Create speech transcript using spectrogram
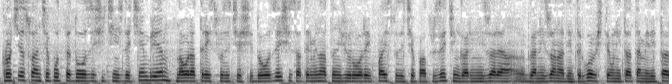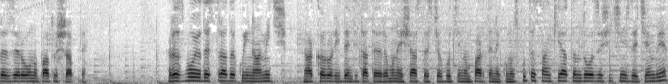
Procesul a început pe 25 decembrie, la ora 13 și 20 și s-a terminat în jurul orei 14.40 în garnizoana din Târgoviște, unitatea militară 0147. Războiul de stradă cu inamici, a căror identitate rămâne și astăzi cel puțin în parte necunoscută, s-a încheiat în 25 decembrie,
